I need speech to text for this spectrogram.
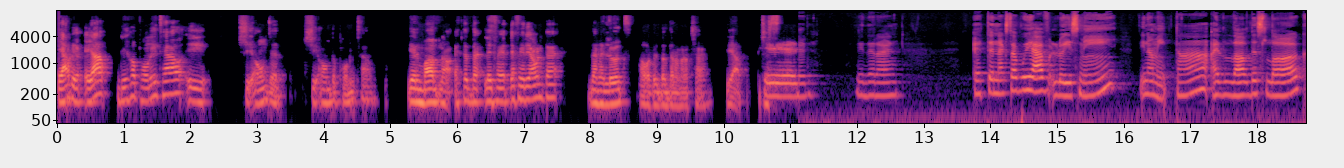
Ella, ella dijo ponytail y she owned it. She owned the ponytail. Y el mug, no, este es de- defi- definitivamente de mis looks favoritos de la noche. Yeah, Period. Literal. Este, next up we have Luis Me, Dinamita. I love this look.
